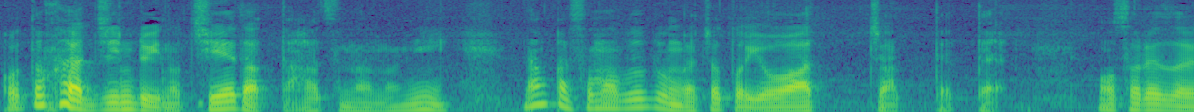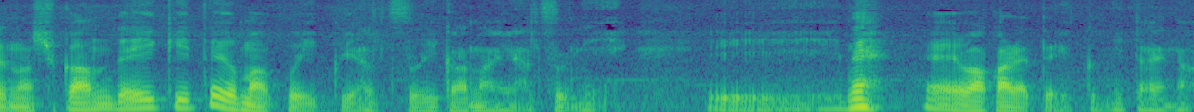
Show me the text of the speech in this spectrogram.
ことが人類の知恵だったはずなのになんかその部分がちょっと弱っちゃっててもうそれぞれの主観で生きてうまくいくやついかないやつにね分かれていくみたいな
